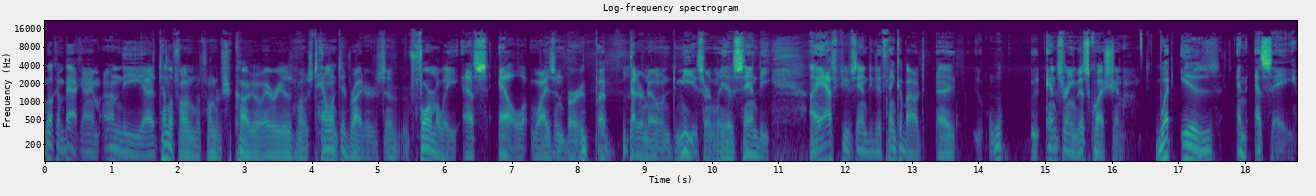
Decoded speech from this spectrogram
Welcome back. I am on the uh, telephone with one of Chicago area's most talented writers, uh, formerly S.L. Wisenberg, but better known to me certainly as Sandy. I asked you, Sandy, to think about uh, w- answering this question What is an essay?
